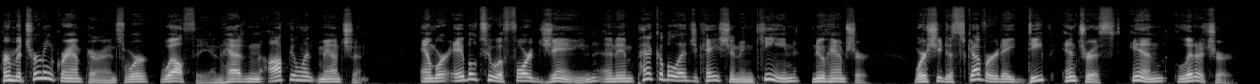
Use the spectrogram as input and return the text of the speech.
Her maternal grandparents were wealthy and had an opulent mansion, and were able to afford Jane an impeccable education in Keene, New Hampshire, where she discovered a deep interest in literature.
